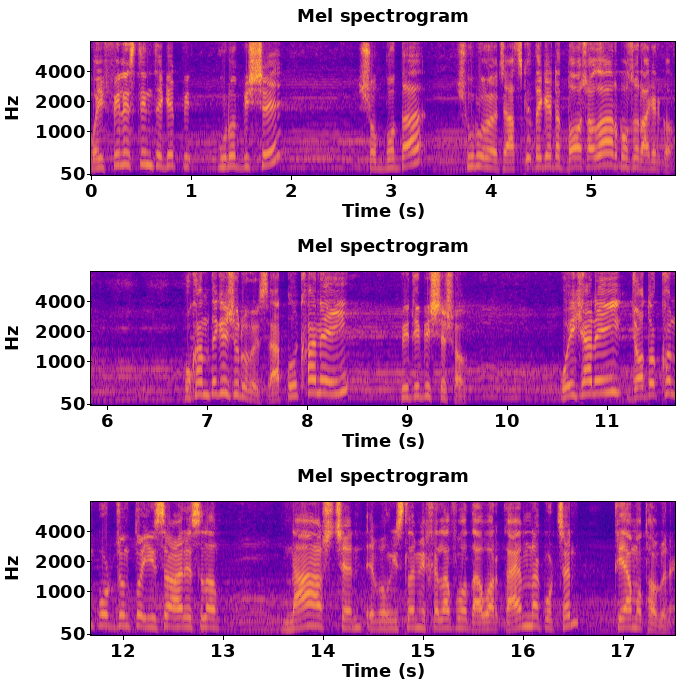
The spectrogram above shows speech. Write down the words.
ওই ফিলিস্তিন থেকে পুরো বিশ্বে সভ্যতা শুরু হয়েছে। আজকে থেকে এটা দশ হাজার বছর আগের কথা। ওখান থেকেই শুরু হয়েছে। আর ওখানেই পৃথিবীর শেষ হবে। ওইখানেই যতক্ষণ পর্যন্ত ঈসা আল ইসলাম না আসছেন এবং ইসলামী খেলাফত আবার কায়েম না করছেন, কেয়ামত হবে না।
